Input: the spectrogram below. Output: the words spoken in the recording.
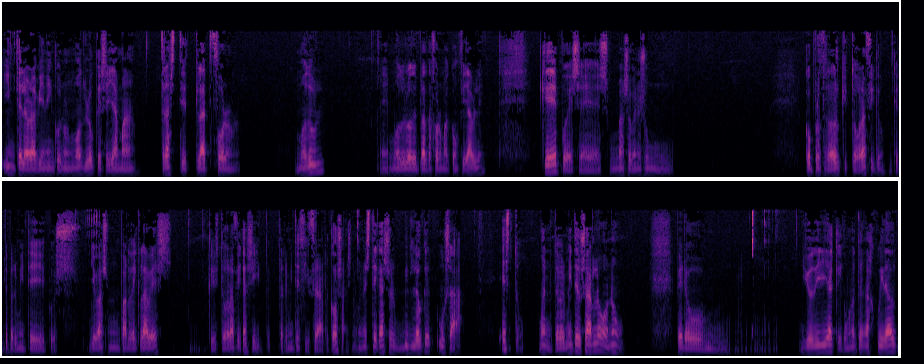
Intel ahora vienen con un módulo que se llama Trusted Platform Module, eh, módulo de plataforma confiable, que pues es más o menos un coprocesador criptográfico que te permite pues llevas un par de claves criptográficas y permite cifrar cosas, En este caso el BitLocker usa esto. Bueno, te permite usarlo o no, pero yo diría que como no tengas cuidado,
